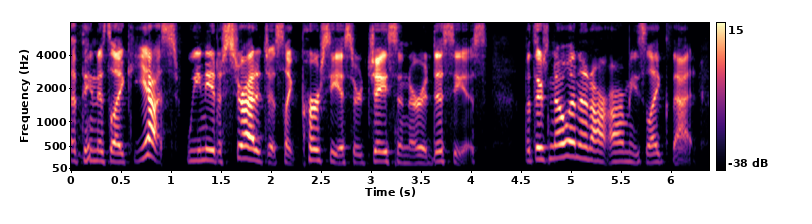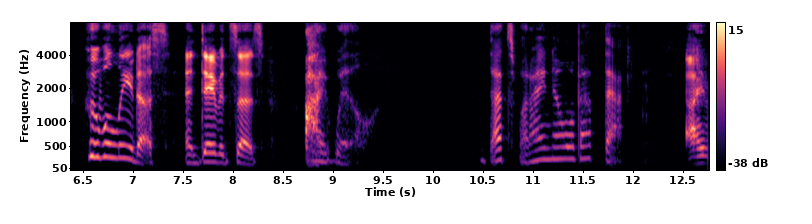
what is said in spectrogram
Athena's like, yes, we need a strategist like Perseus or Jason or Odysseus. But there's no one in our armies like that. Who will lead us? And David says, I will. And that's what I know about that. I,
